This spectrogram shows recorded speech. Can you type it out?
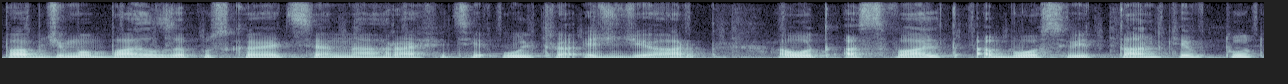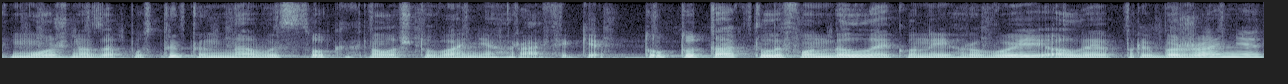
PUBG Mobile запускається на графіці Ultra HDR. А от асфальт або світ танків тут можна запустити на високих налаштуваннях графіки. Тобто так, телефон далеко не ігровий, але при бажанні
